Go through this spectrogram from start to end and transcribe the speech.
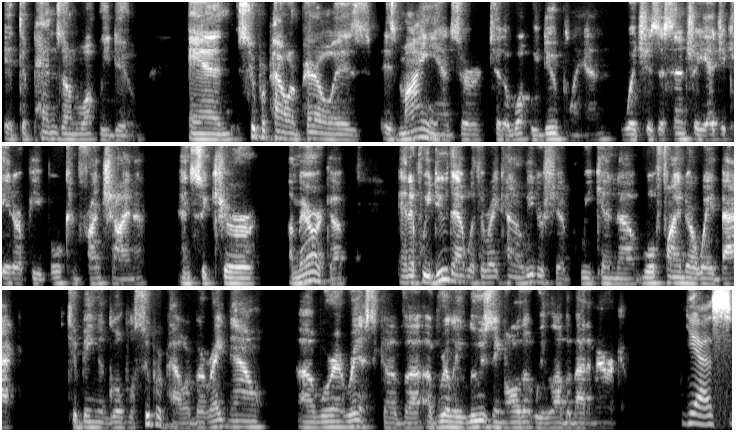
It depends on what we do. And superpower in peril is is my answer to the what we do plan, which is essentially educate our people, confront China, and secure America. And if we do that with the right kind of leadership, we can uh, we'll find our way back to being a global superpower. But right now, uh, we're at risk of uh, of really losing all that we love about America. Yes,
